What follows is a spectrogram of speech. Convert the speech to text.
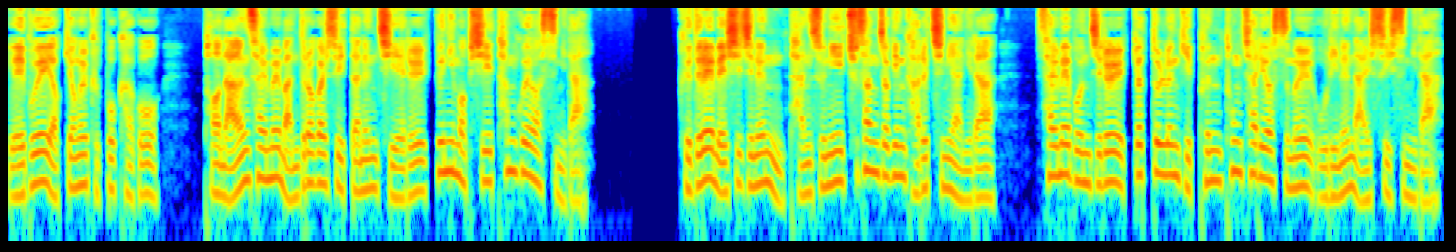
외부의 역경을 극복하고 더 나은 삶을 만들어갈 수 있다는 지혜를 끊임없이 탐구해왔습니다. 그들의 메시지는 단순히 추상적인 가르침이 아니라 삶의 본질을 꿰뚫는 깊은 통찰이었음을 우리는 알 수 있습니다.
